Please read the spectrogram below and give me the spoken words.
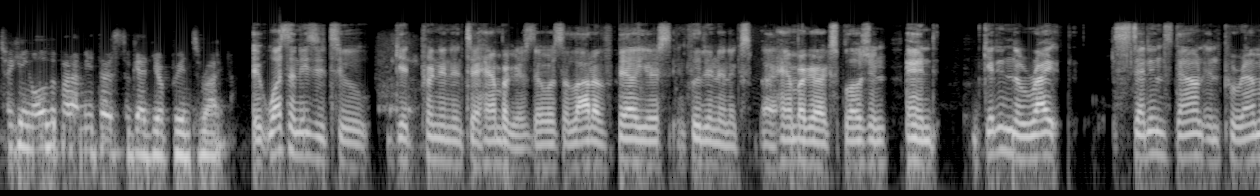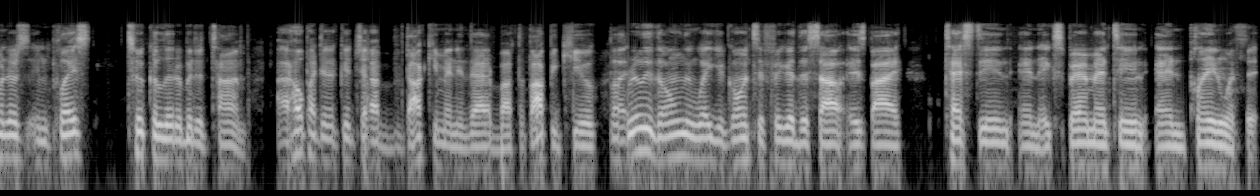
checking all the parameters to get your prints right it wasn't easy to get printed into hamburgers. There was a lot of failures, including an ex- a hamburger explosion, and getting the right settings down and parameters in place took a little bit of time. I hope I did a good job documenting that about the barbecue. But really, the only way you're going to figure this out is by testing and experimenting and playing with it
